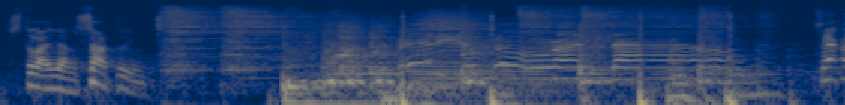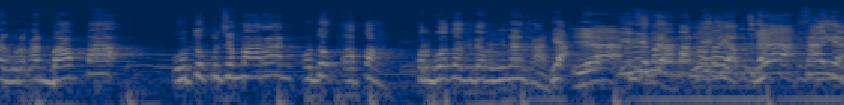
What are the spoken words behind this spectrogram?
setelah yang satu ini. Saya akan gunakan bapak untuk pencemaran, untuk apa? Perbuatan tidak menyenangkan. Ya. Ya. Ini jawaban saya. Ya. Saya.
